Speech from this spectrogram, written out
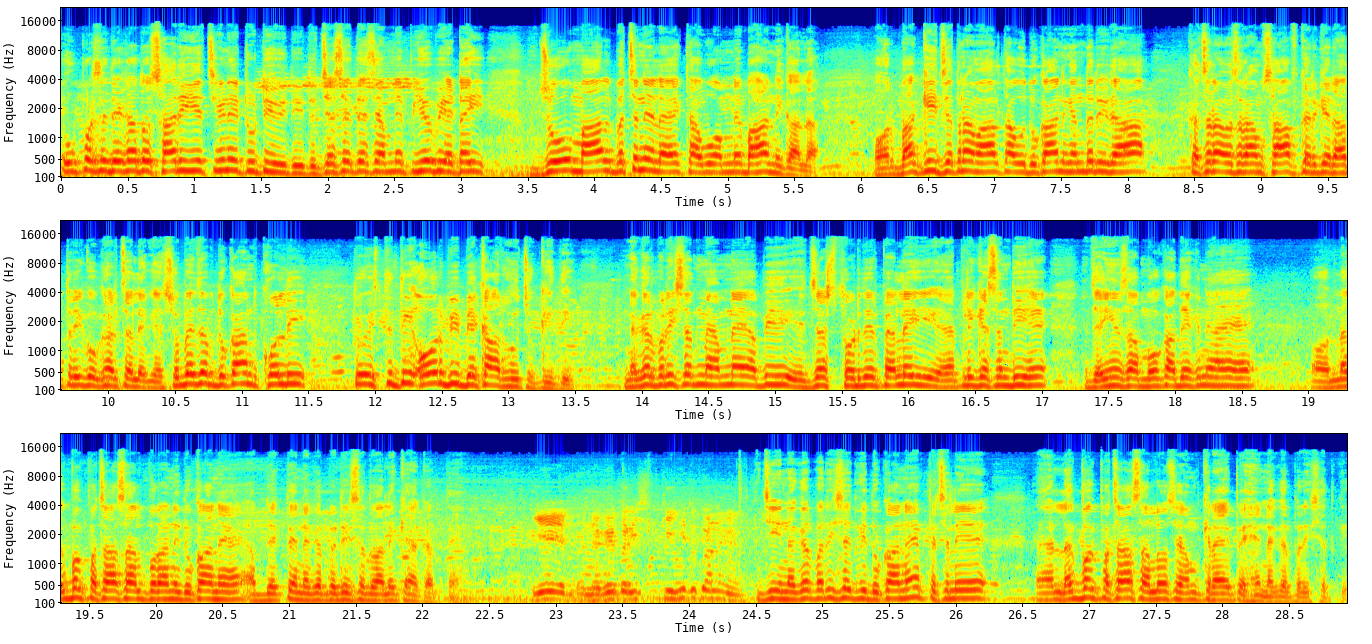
तो ऊपर से देखा तो सारी ये चीड़ें टूटी हुई थी। तो जैसे तैसे हमने पीओपी हटाई। जो माल बचने लायक था वो हमने बाहर निकाला। और बाकी जितना माल था वो दुकान के अंदर ही रहा। कचरा वचरा हम साफ़ करके रात्रि को घर चले गए। सुबह जब दुकान खोली तो स्थिति और भी बेकार हो चुकी थी। नगर परिषद में हमने अभी जस्ट थोड़ी देर पहले ही एप्लीकेशन दी है। जहीन साहब मौका देखने आए हैं और लगभग पचास साल पुरानी दुकान है। अब देखते हैं नगर परिषद वाले क्या करते हैं। ये नगर परिषद की ही दुकान है? जी नगर परिषद की दुकान है। पिछले लगभग पचास सालों से हम किराए पे हैं नगर परिषद के।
